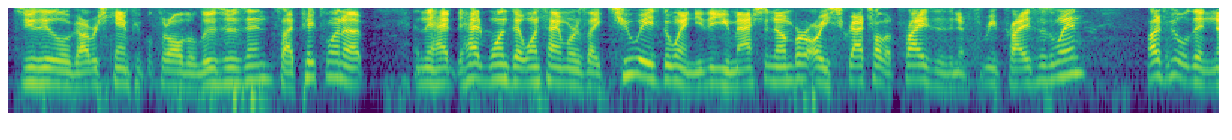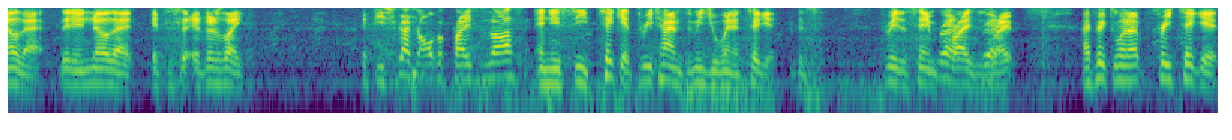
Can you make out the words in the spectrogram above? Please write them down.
it's usually a little garbage can. People throw all the losers in. So I picked one up, and they had had ones at one time where it was like two ways to win. Either you mash the number or you scratch all the prizes, and if three prizes win, a lot of people didn't know that. They didn't know that if if there's like if you scratch all the prizes off and you see ticket three times, it means you win a ticket. If it's three of the same Right, prizes, right. right. I picked one up, free ticket.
